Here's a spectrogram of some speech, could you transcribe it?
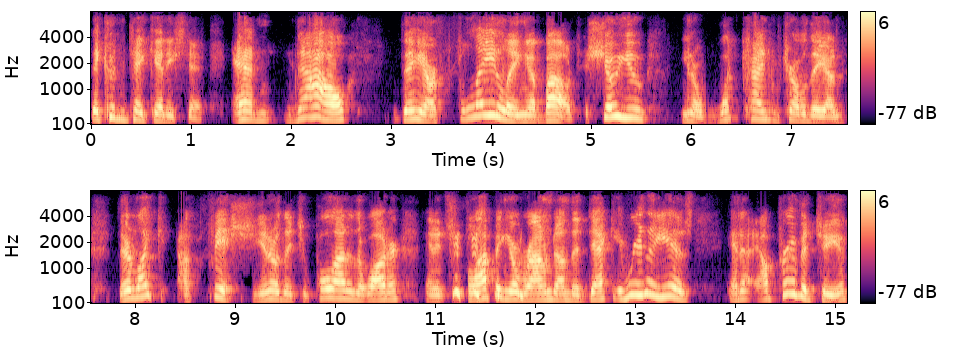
They couldn't take any stand. And now they are flailing about, show you, you know, what kind of trouble they are. They're like a fish, you know, that you pull out of the water and it's flopping around on the deck. It really is. And I'll prove it to you.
